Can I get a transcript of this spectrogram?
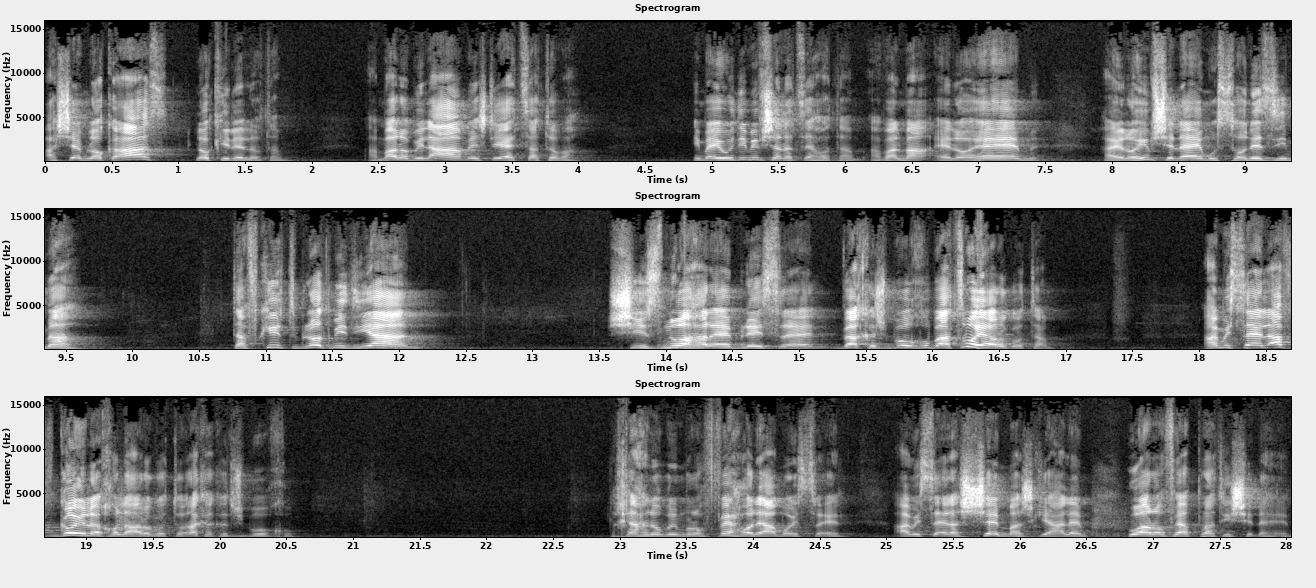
השם לא כעס, לא קילל אותם. אמר לו בלעם, יש לי עצה טובה. עם היהודים אי אפשר לנצח אותם, אבל מה? אלוהים, האלוהים שלהם הוא שונא זימה. תפקיר את בנות מדיין שיזנו אחרי בני ישראל, והקדוש ברוך הוא בעצמו יהרוג אותם. עם ישראל, אף גוי לא יכול להרוג אותו, רק הקדוש ברוך הוא. לכן אנחנו אומרים רופא חולי עמו ישראל. עם ישראל, השם משגיח עליהם, הוא הרופא הפרטי שלהם.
